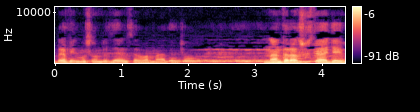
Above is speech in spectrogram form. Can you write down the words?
በፊልሙ ሰው እንደዚህ ያለቅሳል። በእናታቸው እናንተ ራሱ ውስጥ አጃይብ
